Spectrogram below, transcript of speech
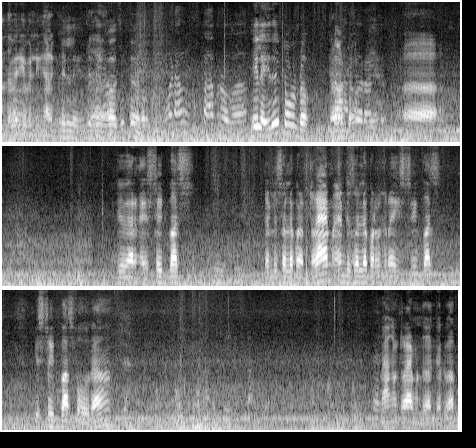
அந்த பெரிய பில்டிங்களுக்கு இல்லை இல்லை சுத்த இல்லை இது டொரண்டோ. டொரண்டோ. இது வேறுங்க ஸ்ட்ரீட் பஸ் என்று சொல்லப்படுற ட்ராம் என்று சொல்லப்படுற ஸ்ட்ரீட் பஸ் ஸ்ட்ரீட் பஸ் போகுதா? நாங்கள் ட்ராம் என்று தான் சொல்லுவோம்.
